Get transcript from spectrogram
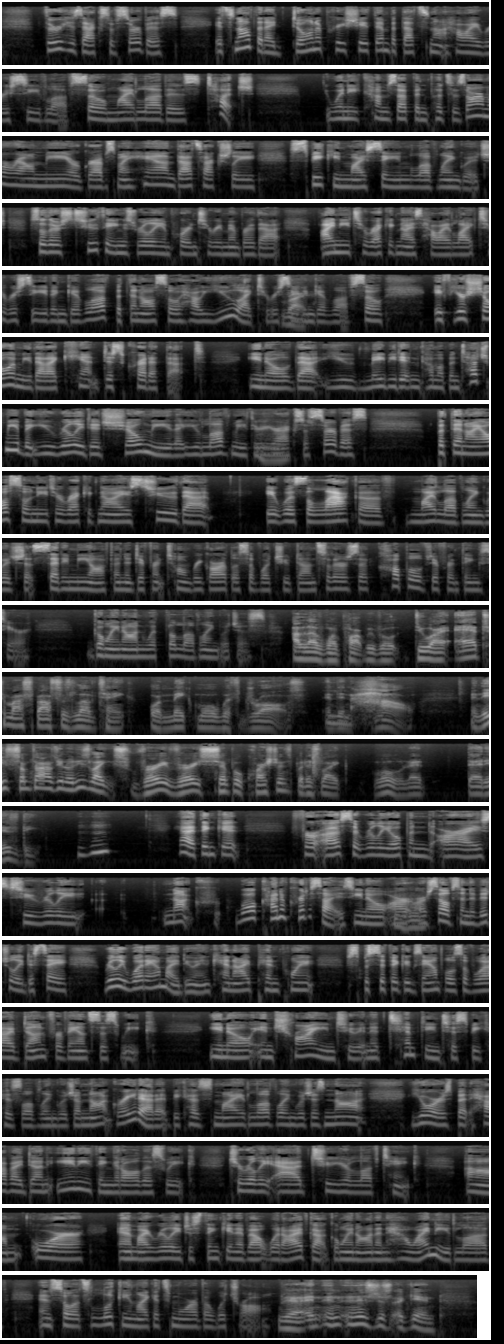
through his acts of service. It's not that I don't appreciate them, but that's not how I receive love. So my love is touch when he comes up and puts his arm around me or grabs my hand, that's actually speaking my same love language. So there's two things really important to remember that I need to recognize how I like to receive and give love, but then also how you like to receive right. and give love. So if you're showing me that, I can't discredit that. You know, that you maybe didn't come up and touch me, but you really did show me that you love me through mm-hmm. your acts of service. But then I also need to recognize too that it was the lack of my love language that's setting me off in a different tone, regardless of what you've done. So there's a couple of different things here going on with the love languages. I love one part we wrote Do I add to my spouse's love tank or make more withdrawals? And mm-hmm. then how? And these sometimes, you know, these like very, very simple questions, but it's like, whoa, that that is deep. Mm-hmm. Yeah, I think it for us it really opened our eyes to really not cr- well kind of criticize you know our, mm-hmm. ourselves individually to say really what am i doing? Can i pinpoint specific examples of what i've done for vance this week? You know in trying to and attempting to speak his love language. I'm not great at it because my love language is not yours but have i done anything at all this week to really add to your love tank? Um, or am I really just thinking about what I've got going on and how I need love? And so it's looking like it's more of a withdrawal. Yeah, and, and, and it's just, again,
